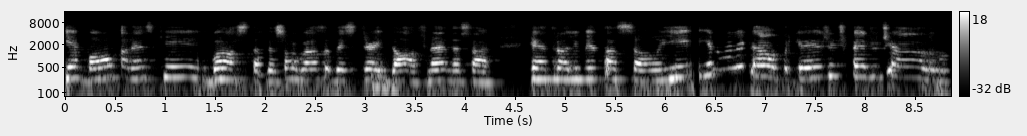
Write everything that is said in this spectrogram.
e é bom, parece que gosta, o pessoal gosta desse trade-off, né, dessa retroalimentação. E, e, não é legal, porque aí a gente perde o diálogo,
